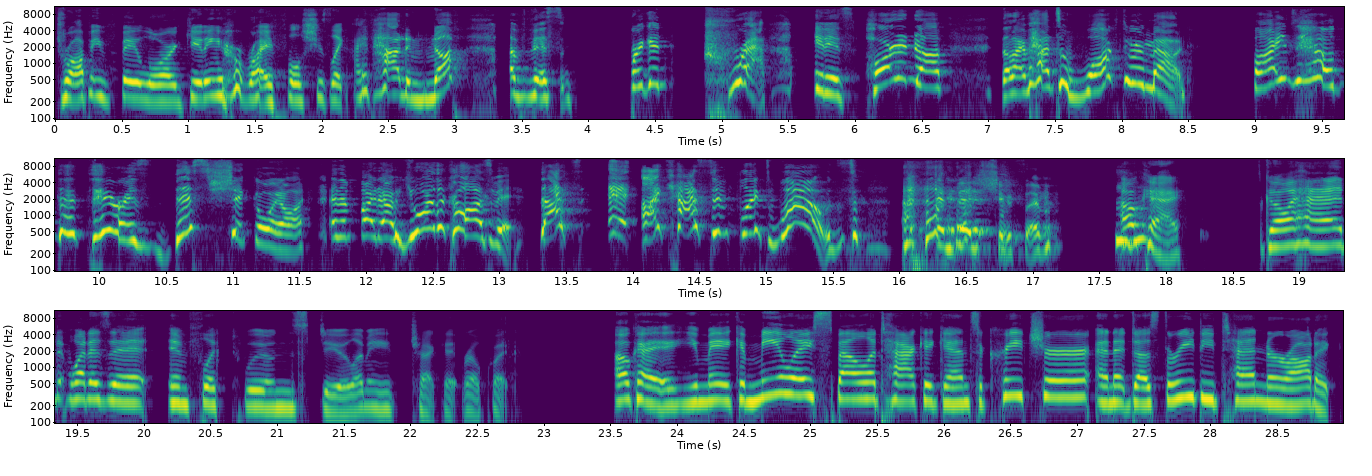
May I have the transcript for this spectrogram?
dropping Phaelor, getting her rifle, she's like, I've had enough of this friggin' crap. It is hard enough that I've had to walk through a mountain, find out that there is this shit going on, and then find out you're the cause of it. That's it. I cast inflict wounds. and then shoots him. okay. Go ahead. What does it inflict wounds do? Let me check it real quick. Okay, you make a melee spell attack against a creature, and it does 3d10 neurotic,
